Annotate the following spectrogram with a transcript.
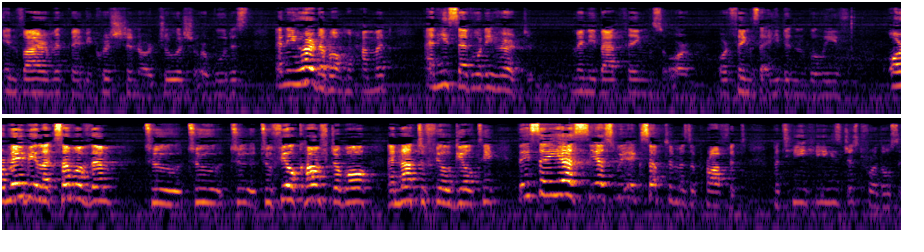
environment, maybe Christian or Jewish or Buddhist, and he heard about Muhammad, and he said what he heard, many bad things or, or things that he didn't believe. Or maybe like some of them, to, to, to, to feel comfortable and not to feel guilty, they say, yes, yes, we accept him as a prophet, but he, he's just for those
